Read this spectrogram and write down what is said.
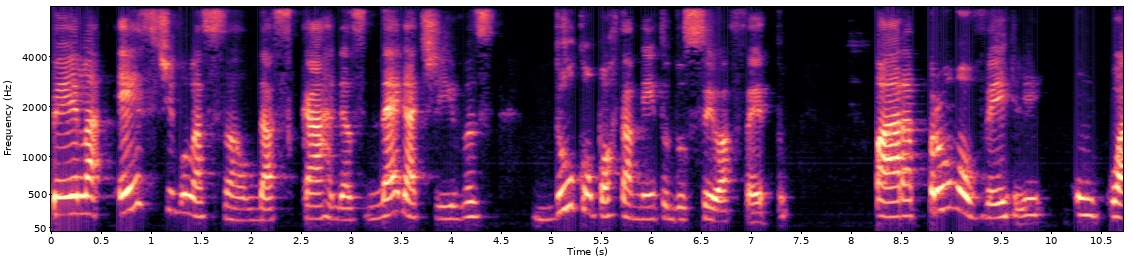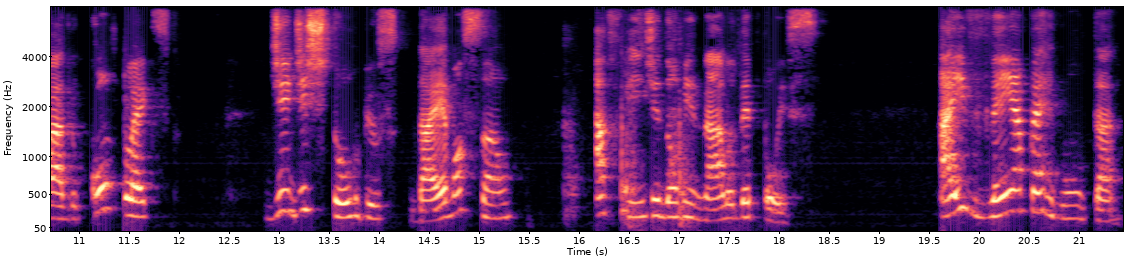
pela estimulação das cargas negativas do comportamento do seu afeto para promover-lhe um quadro complexo de distúrbios da emoção a fim de dominá-lo depois. Aí vem a pergunta,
